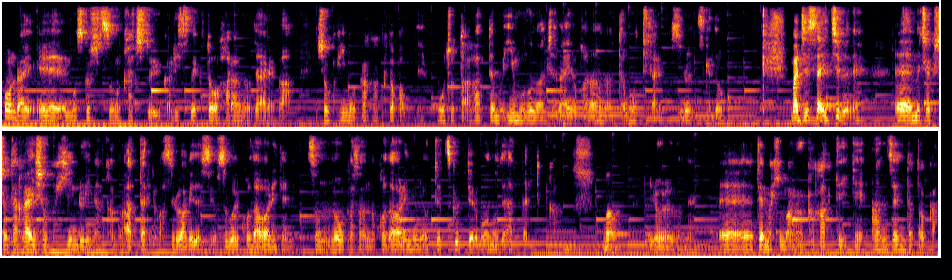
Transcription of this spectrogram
本来、えー、もう少しその価値というか、リスペクトを払うのであれば、食品の価格とかもね、もうちょっと上がってもいいものなんじゃないのかななんて思ってたりもするんですけど、まあ実際一部ね、えー、めちゃくちゃ高い食品類なんかがあったりとかするわけですよ。すごいこだわりでね、その農家さんのこだわりによって作ってるものであったりとか、まあ、いろいろなね、えー、手間暇がかかっていて安全だとか、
